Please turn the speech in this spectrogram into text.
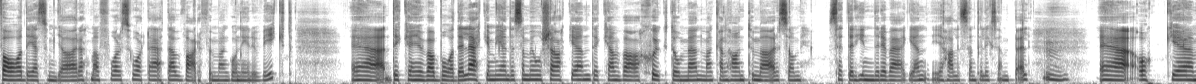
vad det är som gör att man får svårt att äta, varför man går ner i vikt. Eh, det kan ju vara både läkemedel som är orsaken, det kan vara sjukdomen, man kan ha en tumör som sätter hinder i vägen i halsen till exempel. Mm. Eh, och eh,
